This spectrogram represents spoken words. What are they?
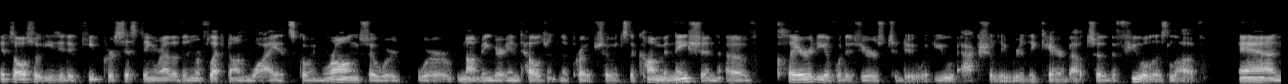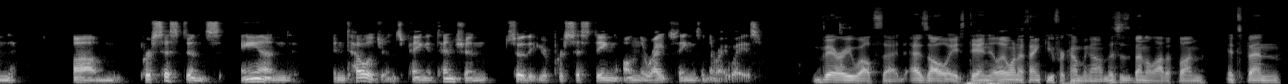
it's also easy to keep persisting rather than reflect on why it's going wrong. So we're we're not being very intelligent in the approach. So it's the combination of clarity of what is yours to do, what you actually really care about. So the fuel is love. And um, persistence and intelligence, paying attention so that you're persisting on the right things in the right ways. Very well said. As always, Daniel, I want to thank you for coming on. This has been a lot of fun. It's been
